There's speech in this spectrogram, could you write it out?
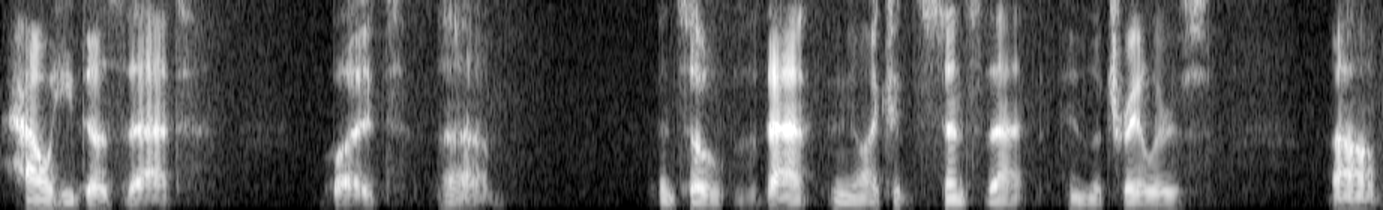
how he does that but um, and so that you know I could sense that in the trailers, um,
